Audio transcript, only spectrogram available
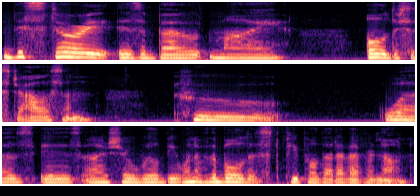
This story is about my older sister Allison, who was, is, and I'm sure will be one of the boldest people that I've ever known.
